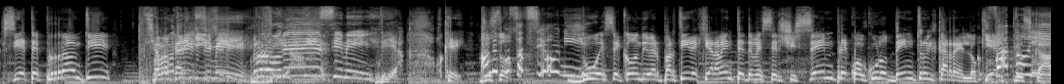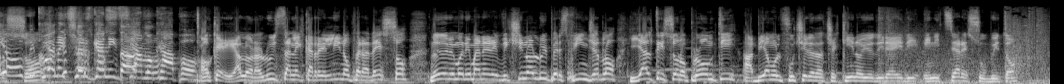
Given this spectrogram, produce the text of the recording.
Siete pronti? Siamo carichissimi! Prontissimi. Via. Ok, giusto. postazioni! Due secondi per partire. Chiaramente deve esserci sempre qualcuno dentro il carrello. Chi è il Vado più io, scarso? Come ci organizziamo, capo? Ok, allora lui sta nel carrellino per adesso. Noi dobbiamo rimanere vicino a lui per spingerlo. Gli altri sono pronti. Abbiamo il fucile da cecchino. Io direi di iniziare subito.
